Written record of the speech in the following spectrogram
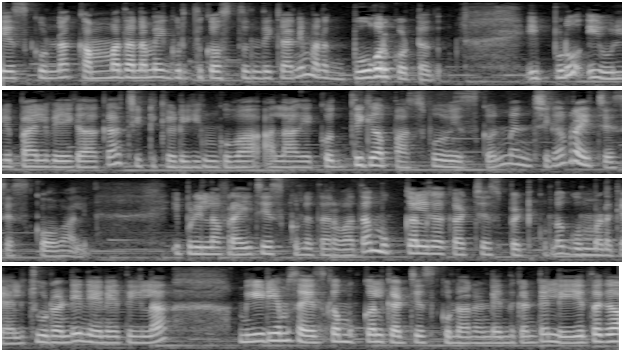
చేసుకున్నా కమ్మదనమే గుర్తుకొస్తుంది కానీ మనకు బోర్ కొట్టదు. ఇప్పుడు ఈ ఉల్లిపాయలు వేగాక చిటికెడు ఇంగువ అలాగే కొద్దిగా పసుపు వేసుకొని మంచిగా ఫ్రై చేసేసుకోవాలి. ఇప్పుడు ఇలా ఫ్రై చేసుకున్న తర్వాత ముక్కలుగా కట్ చేసి పెట్టుకున్న గుమ్మడికాయలు. చూడండి నేనైతే ఇలా మీడియం సైజ్గా ముక్కలు కట్ చేసుకున్నానండి. ఎందుకంటే లేతగా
